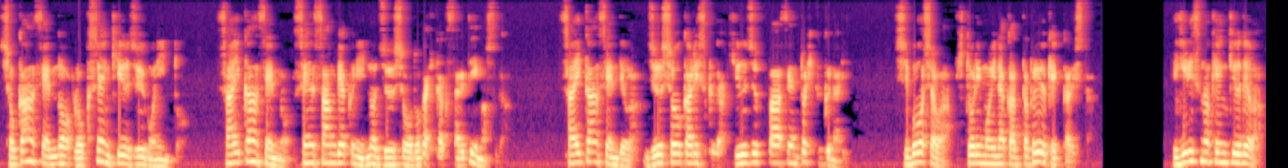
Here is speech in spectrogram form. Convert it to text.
初感染の6095人と再感染の1300人の重症度が比較されていますが、再感染では重症化リスクが90%低くなり、死亡者は1人もいなかったという結果でした。イギリスの研究では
